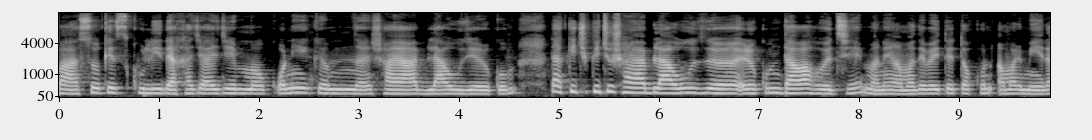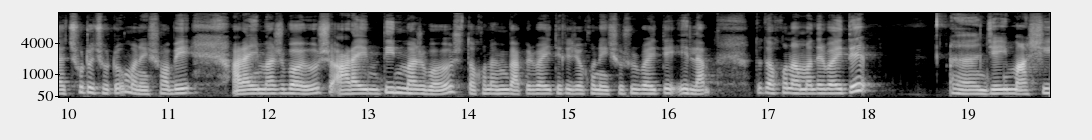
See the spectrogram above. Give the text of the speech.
বা শোকেস খুলি, দেখা যায় যে অনেক সায়া ব্লাউজ এরকম, তা কিছু কিছু সায়া ব্লাউজ এরকম দেওয়া হয়েছে। মানে আমাদের বাড়িতে তখন আমার মেয়েরা ছোট ছোট মানে সবে আড়াই মাস বয়স, আড়াই, তিন মাস বয়স, তখন আমি বাপের বাড়ি থেকে যখন এই শ্বশুর বাড়িতে এলাম, তো তখন আমাদের বাড়িতে যেই মাসি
